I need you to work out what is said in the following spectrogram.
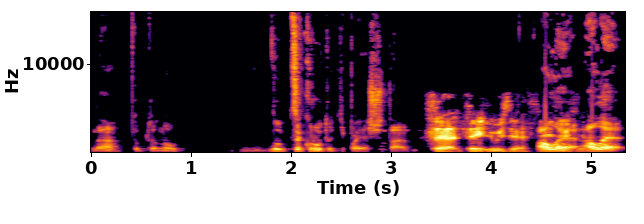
Да? Тобто, ну, Ну, це круто, типу, я вважаю. Це, це ілюзія. Це Але, ілюзія. але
